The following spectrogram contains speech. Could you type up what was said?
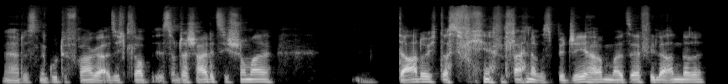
Ja, das ist eine gute Frage. Also ich glaube, es unterscheidet sich schon mal dadurch, dass wir ein kleineres Budget haben als sehr viele andere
